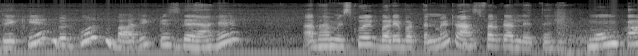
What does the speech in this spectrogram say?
देखिए, बिल्कुल बारीक पिस गया है। अब हम इसको एक बड़े बर्तन में ट्रांसफ़र कर लेते हैं। मूंग का,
